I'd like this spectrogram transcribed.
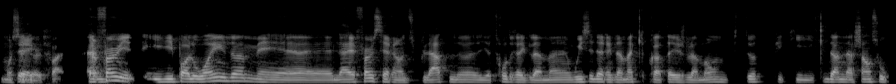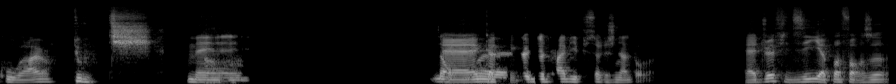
Moi, c'est C'est- Dirt 5. Comme- F1, il, il est pas loin, là, mais euh, la F1 s'est rendu plate. Là. Il y a trop de règlements. Oui, c'est des règlements qui protègent le monde, puis tout, puis qui, qui donnent la chance aux coureurs. Tout, mais. Non, Euh, moi, quand- euh, 5 il est plus original pour moi. euh, Drift, il dit il n'y a pas Forza.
